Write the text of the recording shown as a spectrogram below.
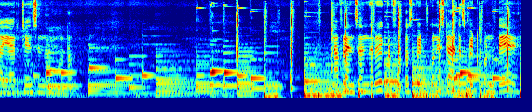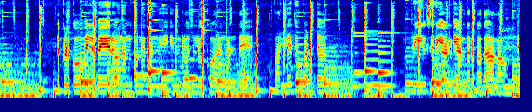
తయారు చేసింది ఫొటోస్ పెట్టుకుని స్టేటస్ పెట్టుకుంటే ఎక్కడికో వెళ్ళిపోయారు అని అనుకునేదాన్ని. ఎన్ని రోజులు కోరంగా అంటే పర్లేదు బట్ రీల్స్ రియాలిటీ అంటారు కదా అలా ఉంది.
